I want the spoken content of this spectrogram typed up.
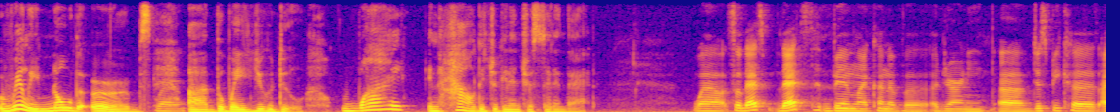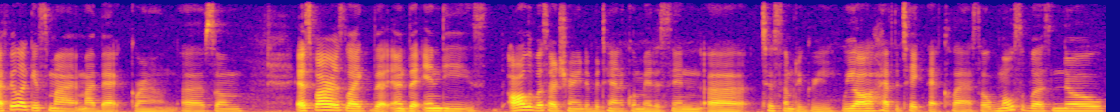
really know the herbs right. uh, the way you do. Why and how did you get interested in that? Wow, so that's that's been like kind of a, a journey, uh, just because I feel like it's my my background. Uh, so I'm, as far as like the and the NDs, all of us are trained in botanical medicine uh, to some degree. We all have to take that class, so most of us know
